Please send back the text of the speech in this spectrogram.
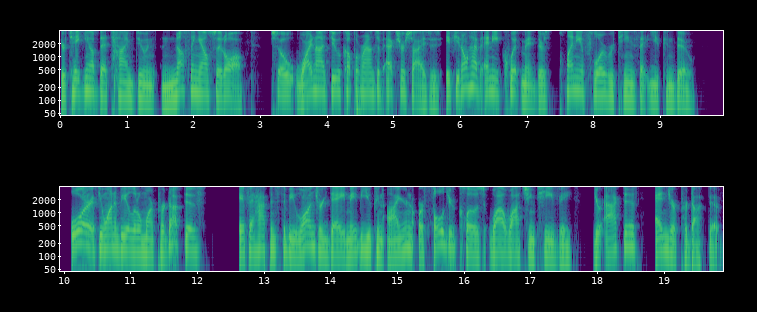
You're taking up that time doing nothing else at all. So why not do a couple rounds of exercises? If you don't have any equipment, there's plenty of floor routines that you can do. Or if you want to be a little more productive, if it happens to be laundry day, maybe you can iron or fold your clothes while watching TV. You're active and you're productive.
